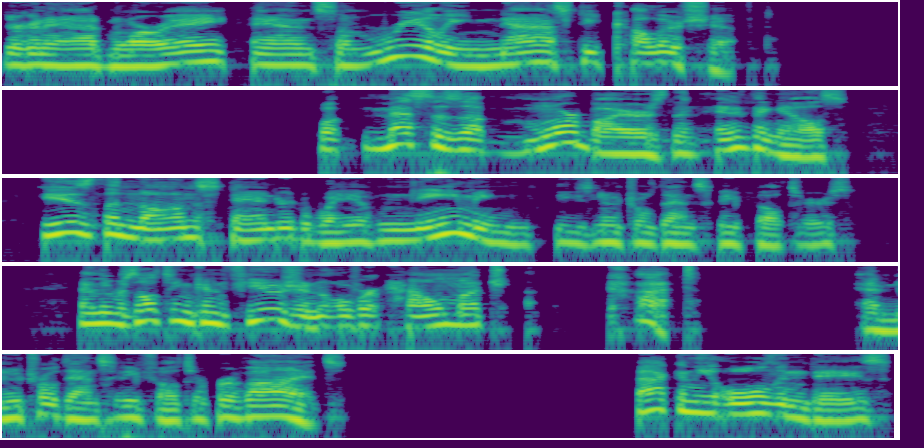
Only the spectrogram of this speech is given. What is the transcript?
They're going to add moire and some really nasty color shift. What messes up more buyers than anything else is the non-standard way of naming these neutral density filters and the resulting confusion over how much cut a neutral density filter provides. Back in the olden days,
